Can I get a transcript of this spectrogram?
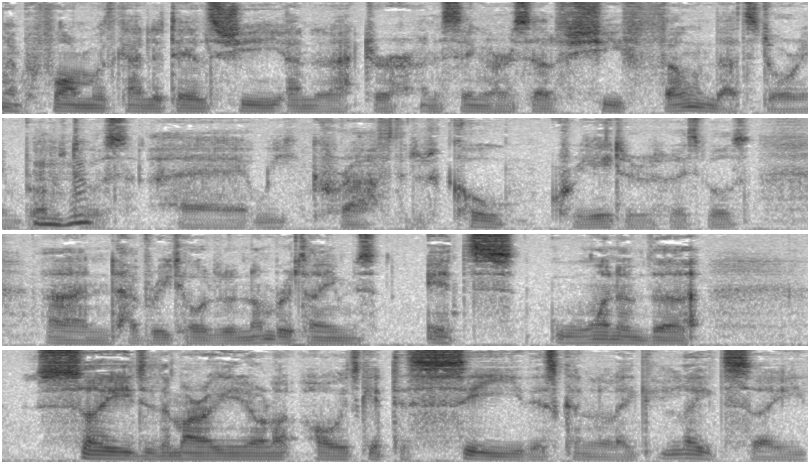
a performer with Candle Tales, she and an actor and a singer herself, she found that story and brought it to us. Uh, we crafted it, co-created it, I suppose, and have retold it a number of times. It's one of the sides of the Morrigan you don't always get to see. This kind of like light side,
